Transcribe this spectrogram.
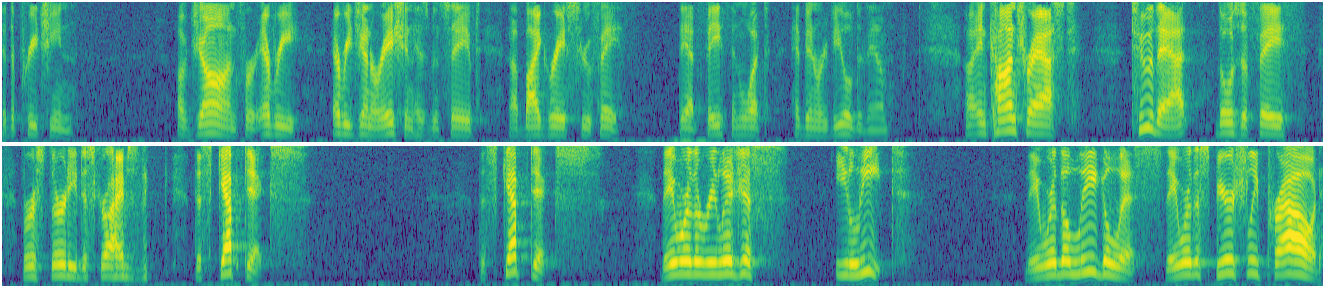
at the preaching of John, for every, every generation has been saved uh, by grace through faith. They had faith in what had been revealed to them. Uh, in contrast to that, those of faith, verse 30 describes the, the skeptics. The skeptics, they were the religious elite. They were the legalists. They were the spiritually proud.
